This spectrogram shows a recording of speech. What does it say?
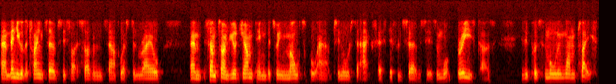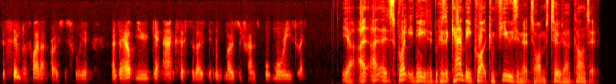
And then you've got the train services like Southern and South Western Rail. Um, sometimes you're jumping between multiple apps in order to access different services. And what Breeze does is it puts them all in one place to simplify that process for you and to help you get access to those different modes of transport more easily. Yeah, and, and it's greatly needed because it can be quite confusing at times too, can't it?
